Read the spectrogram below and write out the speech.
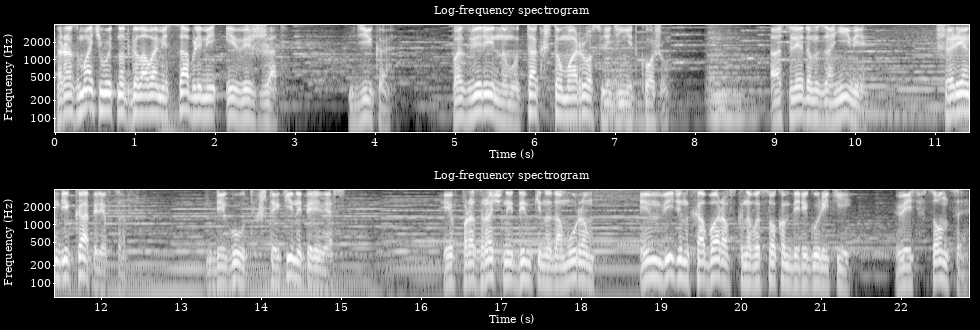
Размахивают над головами саблями и визжат. Дико. По-звериному, так что мороз леденит кожу. А следом за ними шеренги капелевцев. Бегут, штыки наперевес. И в прозрачной дымке над Амуром им виден Хабаровск на высоком берегу реки. Весь в солнце.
